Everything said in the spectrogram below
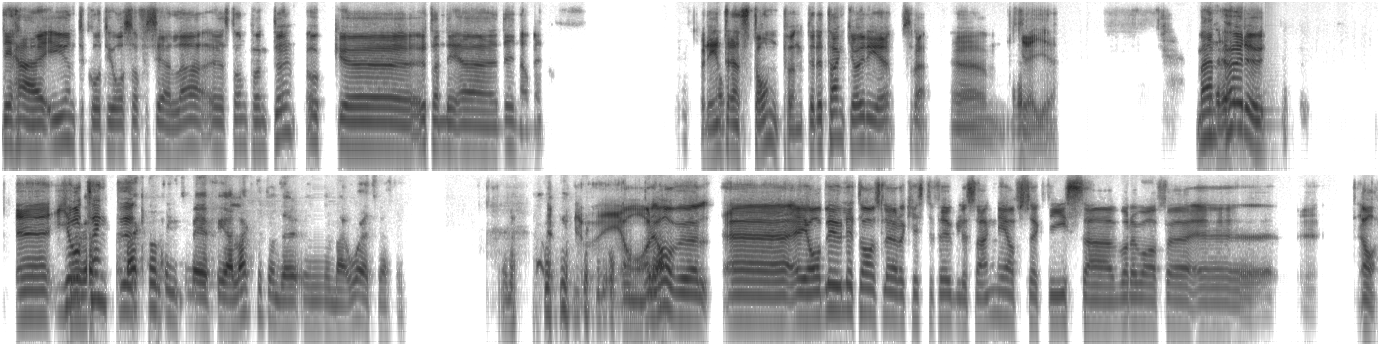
det här är ju inte KTHs officiella eh, ståndpunkter, och, eh, utan det är dina och mina. Och det är inte en ståndpunkt, det är tankar och idéer, sådär, eh, grejer. Men hör du, eh, Har jag du tänkte... sagt någonting som är felaktigt under, under de här året förresten? Ja, det har vi väl. Eh, jag blev lite avslöjad av Christer Fuglesang när jag försökte gissa vad det var för eh, ja, eh,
